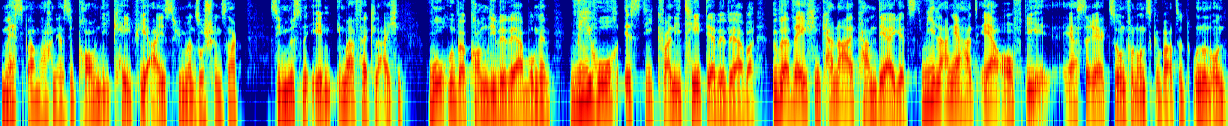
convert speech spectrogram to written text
messbar machen. Ja, Sie brauchen die KPIs, wie man so schön sagt. Sie müssen eben immer vergleichen, Worüber kommen die Bewerbungen? Wie hoch ist die Qualität der Bewerber? Über welchen Kanal kam der jetzt? Wie lange hat er auf die erste Reaktion von uns gewartet? Und, und, und.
